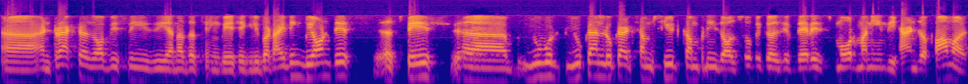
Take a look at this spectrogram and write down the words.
Uh, and tractors obviously is the another thing basically. But I think beyond this uh, space, uh, you would you can look at some seed companies also because if there is more money in the hands of farmers,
